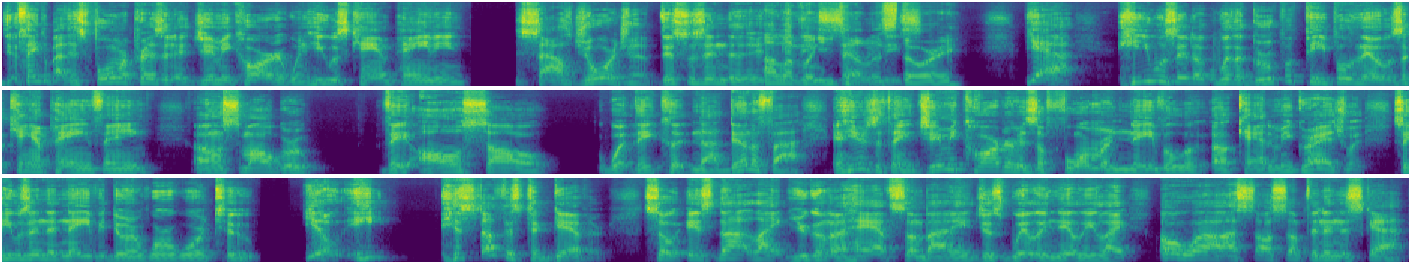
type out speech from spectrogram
think about this. Former President Jimmy Carter, when he was campaigning South Georgia, this was in the. I love when you tell this story. Yeah, he was in a, with a group of people, and there was a campaign thing, a small group. They all saw what they couldn't identify. And here's the thing: Jimmy Carter is a former Naval uh, Academy graduate, so he was in the Navy during World War II. You know, he his stuff is together, so it's not like you're gonna have somebody just willy nilly like, oh wow, I saw something in the sky.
